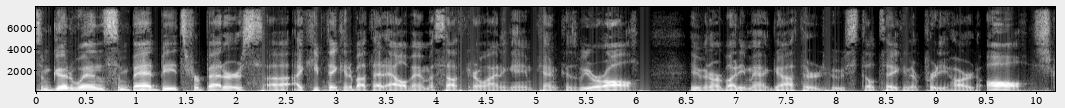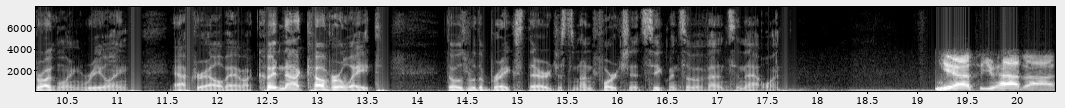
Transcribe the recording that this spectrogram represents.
some good wins, some bad beats for betters. Uh, I keep thinking about that Alabama South Carolina game, Ken, because we were all, even our buddy Matt Gothard, who's still taking it pretty hard, all struggling, reeling after Alabama. Could not cover late. Those were the breaks there. Just an unfortunate sequence of events in that one. Yeah, so you had uh,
